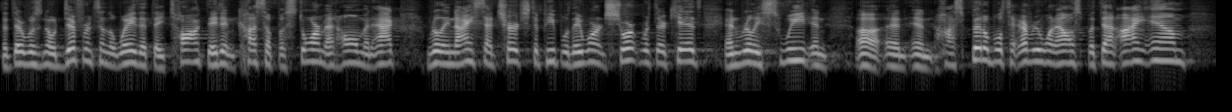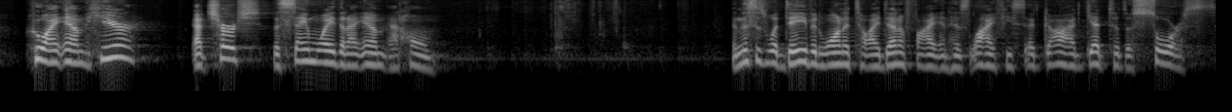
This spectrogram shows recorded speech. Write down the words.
That there was no difference in the way that they talked. They didn't cuss up a storm at home and act really nice at church to people. They weren't short with their kids and really sweet and, uh, and, and hospitable to everyone else, but that I am who I am here at church the same way that I am at home. And this is what David wanted to identify in his life. He said, God, get to the source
